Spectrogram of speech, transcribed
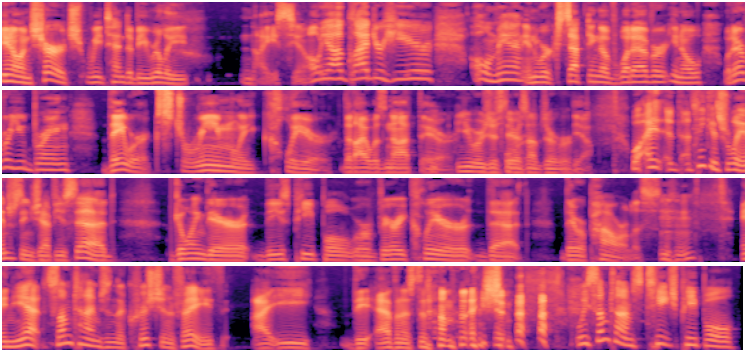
you know, in church, we tend to be really nice. You know, oh, yeah, I'm glad you're here. Oh, man. And we're accepting of whatever, you know, whatever you bring. They were extremely clear that I was not there. You were just there as an observer. Yeah. Well, I, I think it's really interesting, Jeff. You said going there, these people were very clear that they were powerless. Mm-hmm. And yet, sometimes in the Christian faith, i.e., the Adventist denomination, we sometimes teach people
